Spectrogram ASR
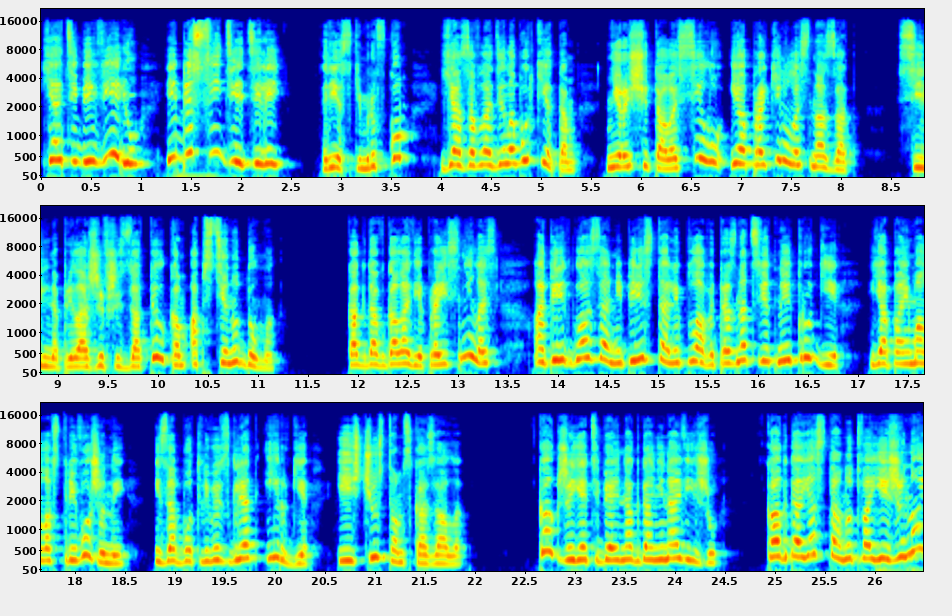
«Я тебе верю и без свидетелей!» Резким рывком я завладела букетом, не рассчитала силу и опрокинулась назад, сильно приложившись затылком об стену дома. Когда в голове прояснилось, а перед глазами перестали плавать разноцветные круги, я поймала встревоженный и заботливый взгляд Ирги и с чувством сказала, «Как же я тебя иногда ненавижу! Когда я стану твоей женой,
